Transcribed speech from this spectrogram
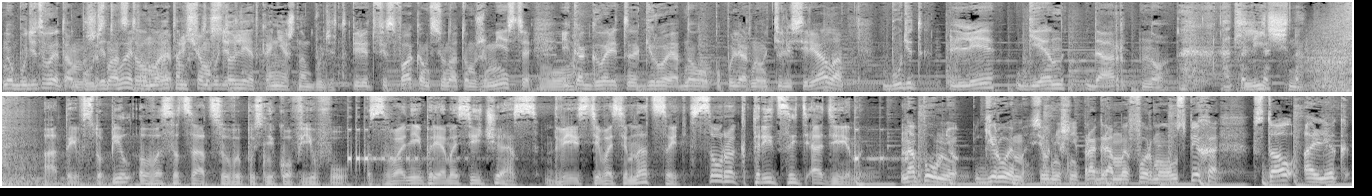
Но будет в этом, будет 16 в этом, мая. В этом Причем 100, 100 лет, конечно, будет. Перед физфаком все на том же месте. Во. И, как говорит герой одного популярного телесериала, будет легендарно. Отлично. А ты вступил в ассоциацию выпускников ЮФУ? Звони прямо сейчас. 218 40 31. Напомню, героем сегодняшней программы «Формула успеха» стал Олег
